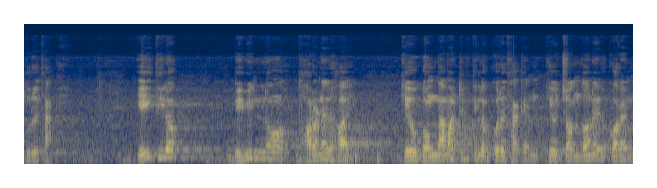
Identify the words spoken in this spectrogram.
দূরে থাকে। এই তিলক বিভিন্ন ধরনের হয়। কেউ গঙ্গা মাটির তিলক করে থাকেন, কেউ চন্দনের করেন,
